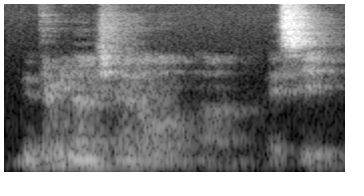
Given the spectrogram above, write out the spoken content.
determinante né? no, esse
